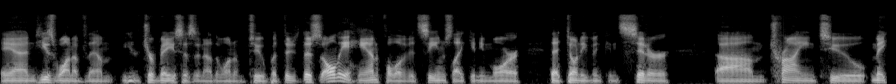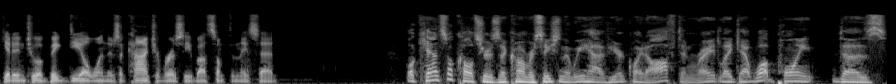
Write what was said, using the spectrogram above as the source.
And he's one of them. You know, Gervais is another one of them too. But there's there's only a handful of it seems like anymore that don't even consider um, trying to make it into a big deal when there's a controversy about something they said. Well, cancel culture is a conversation that we have here quite often, right? Like, at what point does,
